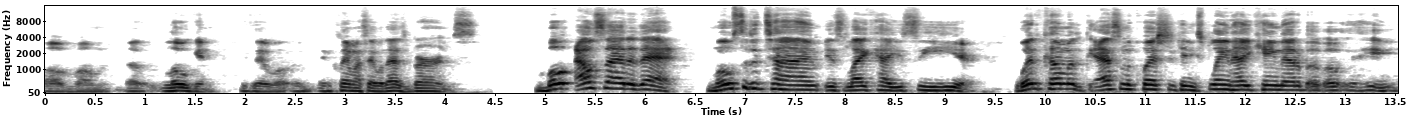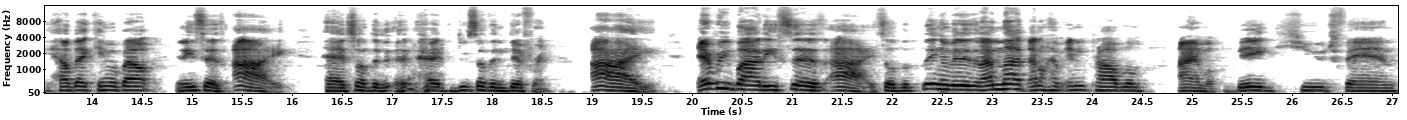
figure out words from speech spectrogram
of um uh, Logan? He said, well, and Claremont said, well, that's Byrne's. Both outside of that, most of the time it's like how you see here. What come ask him a question? Can you explain how you came that about how that came about? And he says, I had something had to do something different. I. Everybody says I. So the thing of it is, and I'm not. I don't have any problem. I am a big, huge fan.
